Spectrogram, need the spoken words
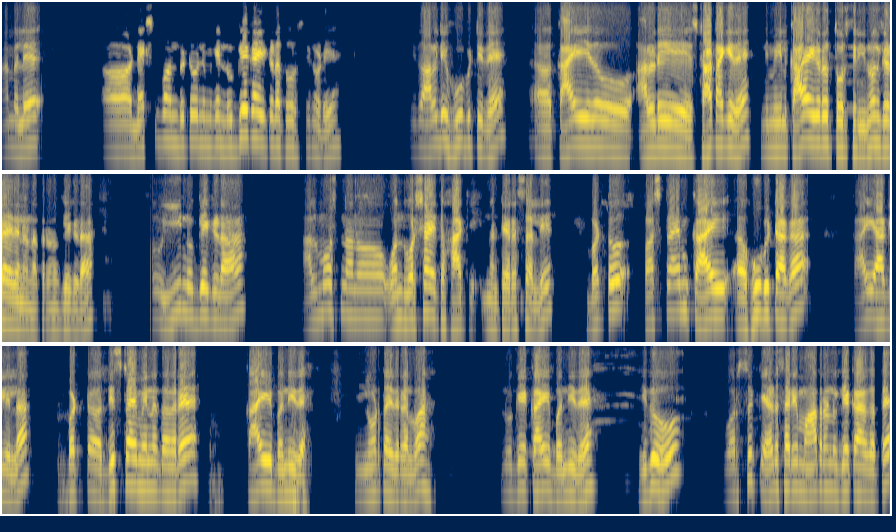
ಆಮೇಲೆ ನೆಕ್ಸ್ಟ್ ಬಂದ್ಬಿಟ್ಟು ನಿಮಗೆ ನುಗ್ಗೆಕಾಯಿ ಕಡೆ ತೋರಿಸ್ತೀನಿ ನೋಡಿ. ಇದು ಆಲ್ರೆಡಿ ಹೂ ಬಿಟ್ಟಿದೆ. ಕಾಯಿ ಇದು ಆಲ್ರೆಡಿ ಸ್ಟಾರ್ಟ್ ಆಗಿದೆ. ನಿಮಗೆ ಇಲ್ಲಿ ಕಾಯಿ ಆಗಿರೋ ತೋರಿಸ್ತೀನಿ. ಇನ್ನೊಂದು ಗಿಡ ಇದೆ ನನ್ನ ಹತ್ರ ನುಗ್ಗೆ ಗಿಡ. ಸೊ ಈ ನುಗ್ಗೆ ಗಿಡ ಆಲ್ಮೋಸ್ಟ್ ನಾನು ಒಂದು ವರ್ಷ ಆಯ್ತು ಹಾಕಿ ನನ್ನ ಟೆರೆಸ್ ಅಲ್ಲಿ. ಬಟ್ ಫಸ್ಟ್ ಟೈಮ್ ಕಾಯಿ ಹೂ ಬಿಟ್ಟಾಗ ಕಾಯಿ ಆಗಲಿಲ್ಲ. ಬಟ್ ದಿಸ್ ಟೈಮ್ ಏನಂತಂದ್ರೆ ಕಾಯಿ ಬಂದಿದೆ. ಇಲ್ಲಿ ನೋಡ್ತಾ ಇದ್ರಲ್ವಾ ನುಗ್ಗೆಕಾಯಿ ಬಂದಿದೆ. ಇದು ವರ್ಷಕ್ಕೆ ಎರಡು ಸಾರಿ ಮಾತ್ರ ನುಗ್ಗೆಕಾಯಿ ಆಗುತ್ತೆ.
